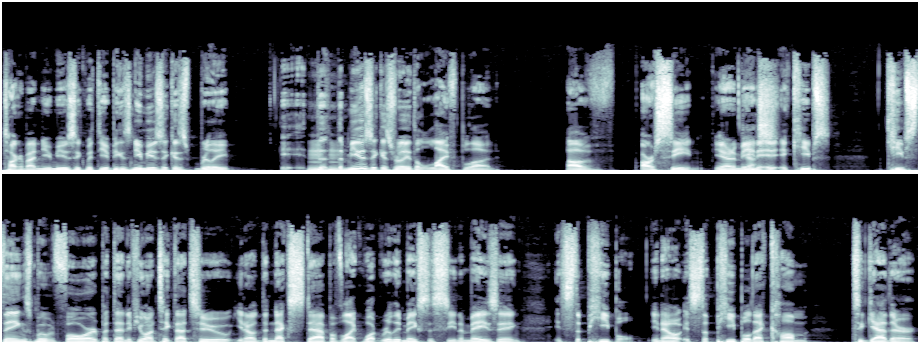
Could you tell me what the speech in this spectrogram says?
talking about new music with you because new music is really it, the, the mm-hmm. music is really the lifeblood of our scene. You know what I mean? Yes. It, it keeps keeps things moving forward. But then if you want to take that to you know the next step of like what really makes this scene amazing, it's the people. You know, it's the people that come together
